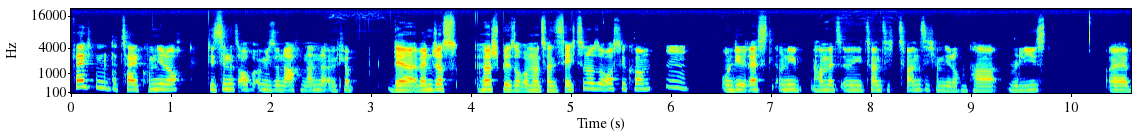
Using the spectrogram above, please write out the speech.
vielleicht mit der Zeit kommen die noch. Die sind jetzt auch irgendwie so nacheinander. Ich glaube, der Avengers-Hörspiel ist auch irgendwann 2016 oder so rausgekommen. Hm. Und die Rest, und die haben jetzt irgendwie 2020 haben die noch ein paar released. Äh,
